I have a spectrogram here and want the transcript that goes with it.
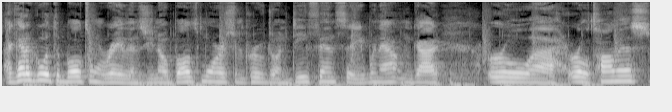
I got to go with the Baltimore Ravens. You know, Baltimore has improved on defense. They went out and got Earl uh, Earl Thomas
